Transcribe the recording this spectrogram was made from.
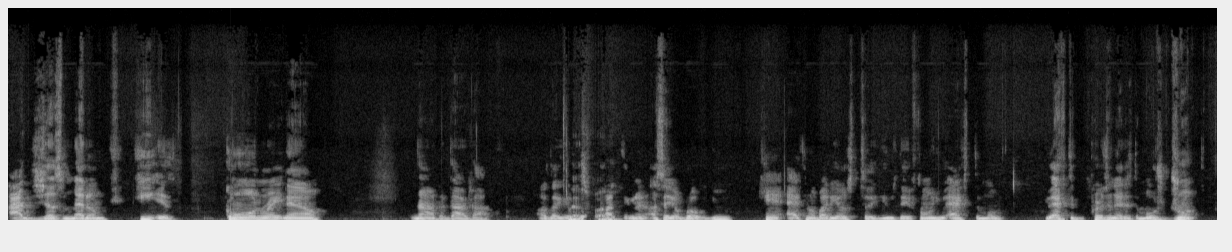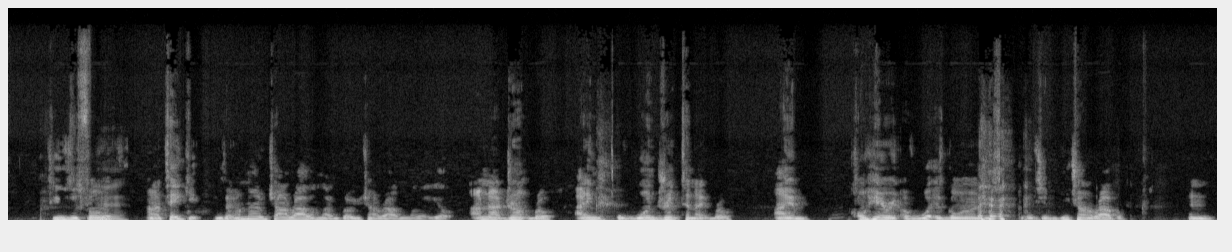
I just met him. He is gone right now. Nah, the guy got. Him. I was like, yo, That's bro, funny. I, think- I said, yo, bro, you can't ask nobody else to use their phone. You ask the most. You ask the person that is the most drunk to use his phone. Yeah. Trying to take it. He's like, I'm not even trying to rob him. I'm like, bro, you trying to rob him? I'm like, yo, I'm not drunk, bro. I didn't took one drink tonight, bro. I am coherent of what is going on in this situation. You trying to rob him? And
